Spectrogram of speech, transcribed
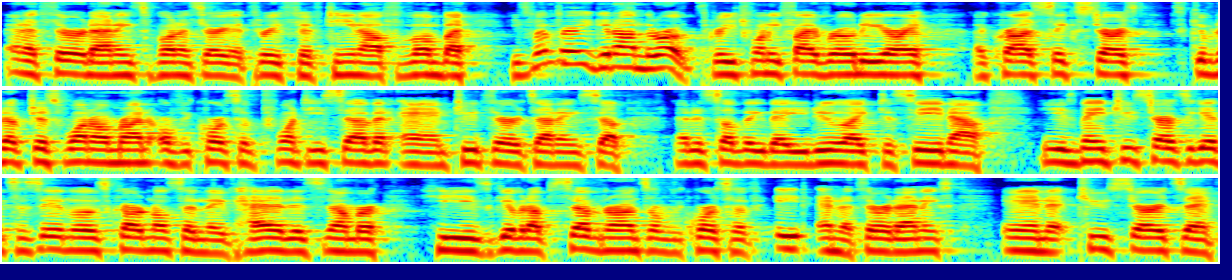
and a third innings. Opponents are at 315 off of him, but he's been very good on the road. 325 road ERA across six starts. He's given up just one home run over the course of 27 and two thirds innings. So that is something that you do like to see. Now, he's made two starts against the St. Louis Cardinals, and they've had his number. He's given up seven runs over the course of eight and a third innings in two starts, and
